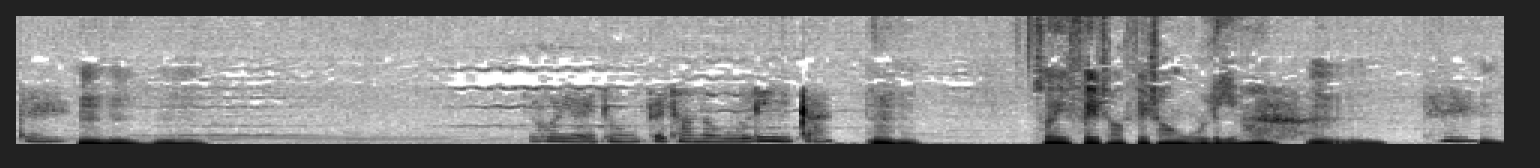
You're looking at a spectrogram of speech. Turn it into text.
对。嗯嗯嗯。就会有一种非常的无力感。嗯嗯。所以非常非常无力哈。嗯嗯。对。嗯。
